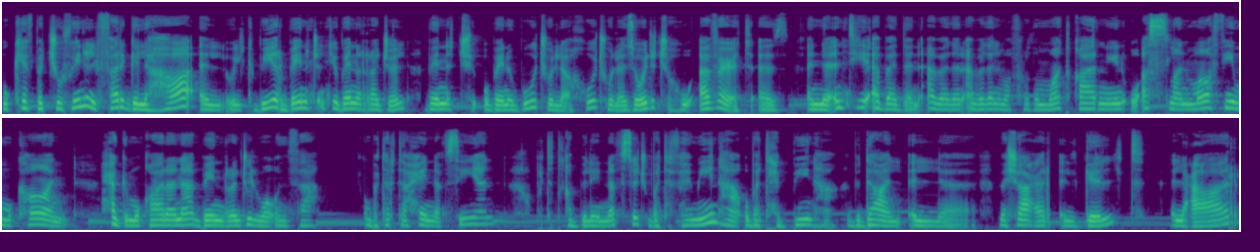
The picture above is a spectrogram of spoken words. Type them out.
وكيف بتشوفين الفرق الهائل والكبير بينك أنت وبين الرجل بينك وبين أبوك ولا أخوك ولا زوجك whoever it is إن أنت ابدا ابدا ابدا المفروض ما تقارنين واصلا ما في مكان حق مقارنة بين رجل وأنثى. وبترتاحين نفسيا وبتتقبلين نفسك وبتفهمينها وبتحبينها بدال المشاعر الجلت العار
